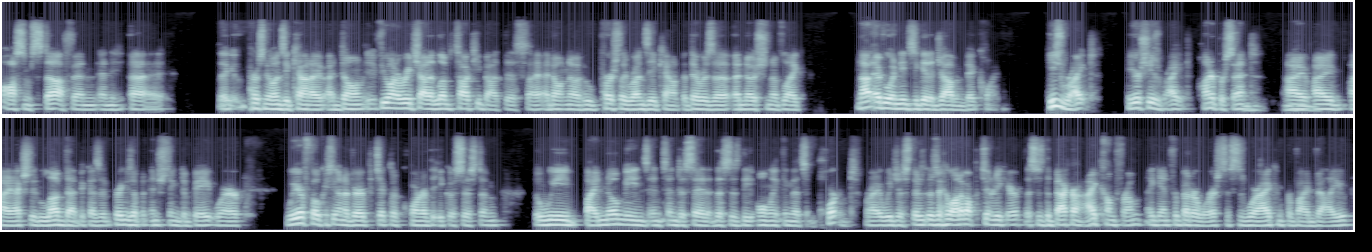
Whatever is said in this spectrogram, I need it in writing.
awesome stuff and and uh, the person who owns the account I, I, don't if you want to reach out i'd love to talk to you about this I, I don't know who personally runs the account but there was a, a notion of like not everyone needs to get a job in Bitcoin. He's right. He or she's right, 100%. percent mm-hmm. I, I, I actually love that because it brings up an interesting debate where we are focusing on a very particular corner of the ecosystem, but we by no means intend to say that this is the only thing that's important, right? We just, there's, there's a lot of opportunity here. This is the background I come from, again, for better or worse. This is where I can provide value,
